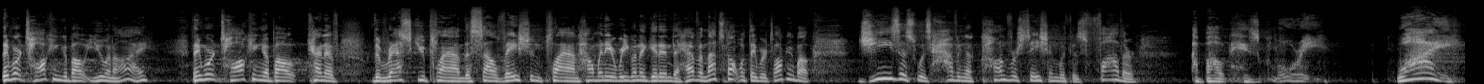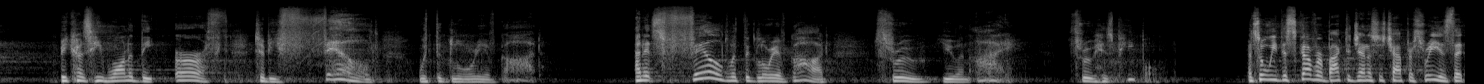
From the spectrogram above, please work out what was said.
They weren't talking about you and I. They weren't talking about kind of the rescue plan, the salvation plan, how many are we going to get into heaven? That's not what they were talking about. Jesus was having a conversation with his Father about his glory. Why? Because he wanted the earth to be filled with the glory of God. And it's filled with the glory of God through you and I, through his people. And so we discover back to Genesis chapter 3 is that,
